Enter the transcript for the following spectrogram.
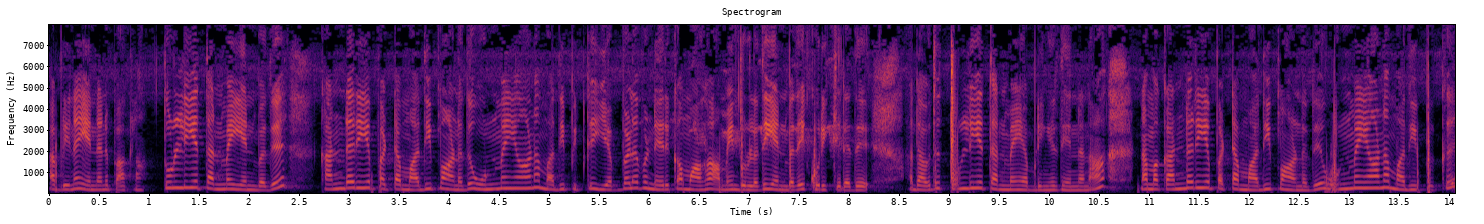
அப்படின்னா என்னன்னு பார்க்கலாம். துல்லியத்தன்மை என்பது கண்டறியப்பட்ட மதிப்பானது உண்மையான மதிப்பிற்கு எவ்வளவு நெருக்கமாக அமைந்துள்ளது என்பதை குறிக்கிறது. அதாவது துல்லியத்தன்மை அப்படிங்கிறது என்னன்னா நம்ம கண்டறியப்பட்ட மதிப்பானது உண்மையான மதிப்புக்கு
